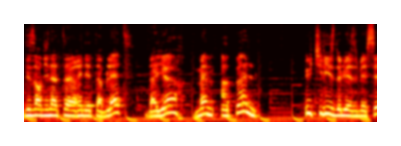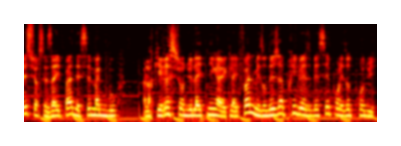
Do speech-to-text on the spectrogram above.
des ordinateurs et des tablettes. D'ailleurs, même Apple utilise de l'USB-C sur ses iPads et ses MacBooks. Alors qu'ils restent sur du Lightning avec l'iPhone, mais ils ont déjà pris l'USB-C pour les autres produits.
